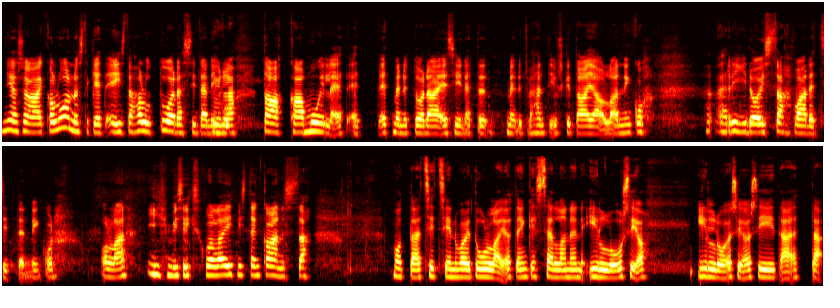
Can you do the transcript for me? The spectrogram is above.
ja se on aika luonnollistakin, että ei sitä halua tuoda sitä niin kuin taakkaa muille, että et, et me nyt tuodaan esiin, että me nyt vähän tiuskitaan ja ollaan niin kuin riidoissa, vaan että sitten niin kuin ollaan ihmisiksi, kun ollaan ihmisten kanssa. Mutta sitten siinä voi tulla jotenkin sellainen illuusio, illuusio siitä, että,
